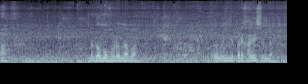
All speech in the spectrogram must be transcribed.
아, 나 너무 걸었나 봐. 여러분 이제 빨리 가겠습니다.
